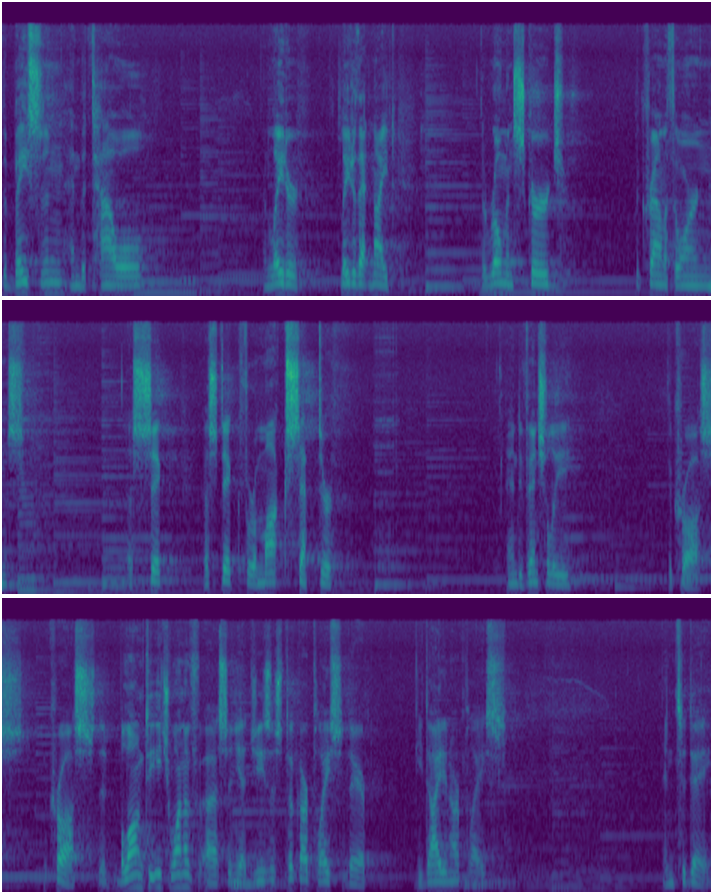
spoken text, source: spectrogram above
the basin and the towel. And later, Later that night, the Roman scourge, the crown of thorns, a, sick, a stick for a mock scepter, and eventually the cross. The cross that belonged to each one of us, and yet Jesus took our place there. He died in our place. And today,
